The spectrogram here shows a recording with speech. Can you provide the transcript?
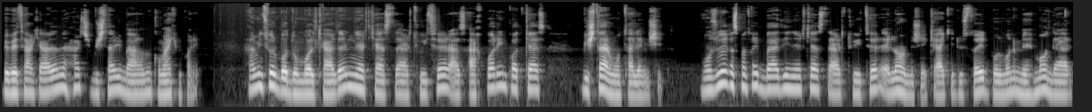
به بهتر کردن هرچی بیشتر این برنامه کمک می‌کنید. همینطور با دنبال کردن نردکست در توییتر از اخبار این پادکست بیشتر مطلع میشید. موضوع قسمت های بعدی نرکست در توییتر اعلام میشه که اگه دوست دارید به عنوان مهمان در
